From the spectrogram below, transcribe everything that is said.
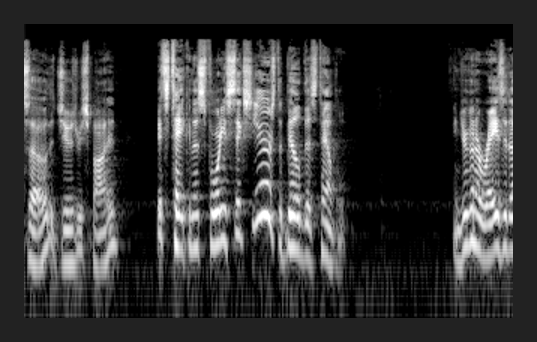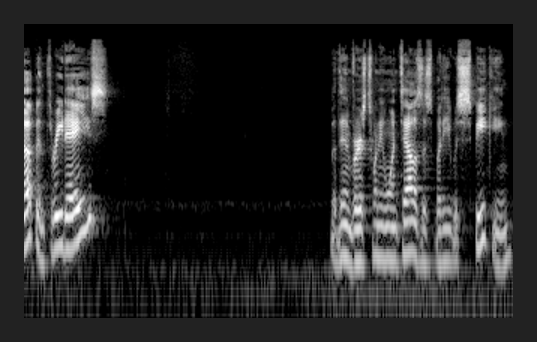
So the Jews responded, It's taken us 46 years to build this temple. And you're going to raise it up in three days? But then verse 21 tells us, But he was speaking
